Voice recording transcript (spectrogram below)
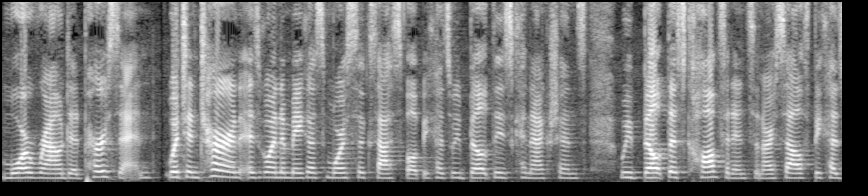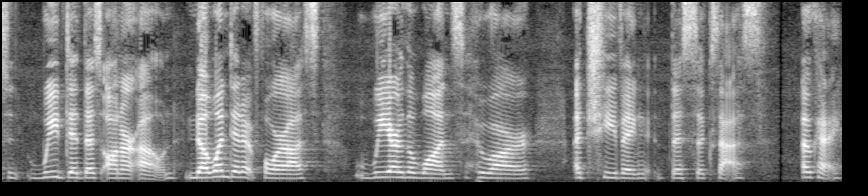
more rounded person, which in turn is going to make us more successful because we built these connections. We built this confidence in ourselves because we did this on our own. No one did it for us. We are the ones who are achieving this success. Okay,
